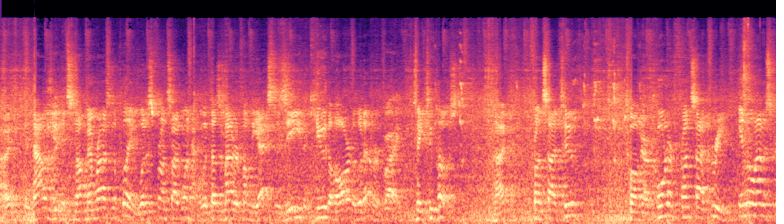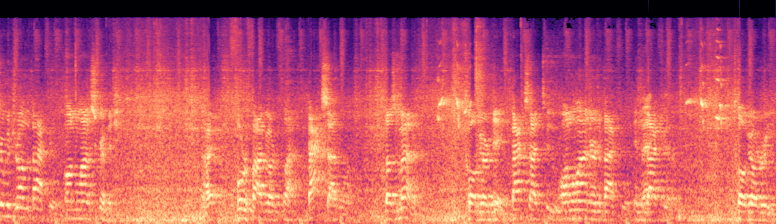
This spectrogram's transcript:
all right. And now you, it's not memorizing the play. What does front side one have? Well, it doesn't matter if I'm the X, the Z, the Q, the R, or whatever. Right. Take two posts. All right. front side two, 12 yard corner. front side three, in the line of scrimmage or on the backfield. On the line of scrimmage. All right. Four to five yard flat. Backside one. Doesn't matter. 12 yard dig. Backside two, on the line or in the backfield. In the backfield. 12 yard read.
